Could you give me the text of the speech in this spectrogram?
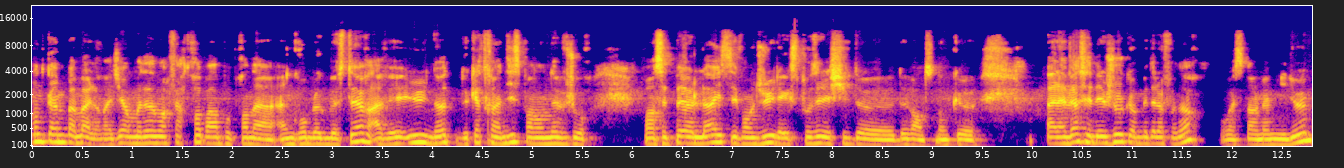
compte quand même pas mal. On va dire Modern Warfare 3, par exemple, pour prendre un, gros blockbuster, avait eu une note de 90 pendant 9 jours. Pendant cette période-là, il s'est vendu, il a explosé les chiffres de, vente. Donc, euh, à l'inverse, il y a des jeux comme Medal of Honor, pour rester dans le même milieu,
